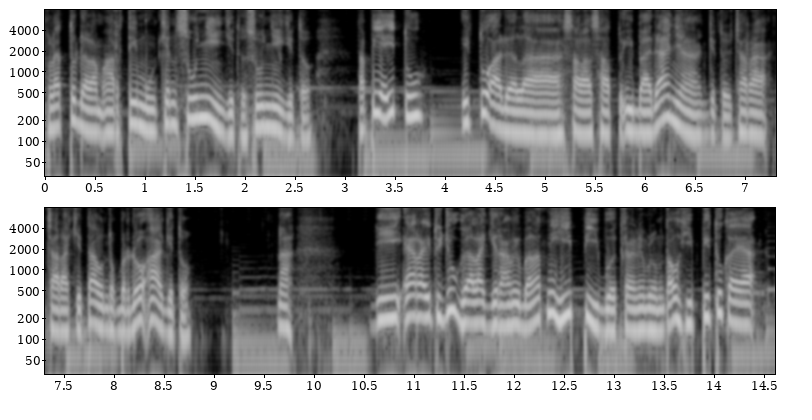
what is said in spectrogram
Flat tuh dalam arti mungkin sunyi gitu sunyi gitu. Tapi ya itu itu adalah salah satu ibadahnya gitu cara cara kita untuk berdoa gitu. Nah di era itu juga lagi rame banget nih hippie. Buat kalian yang belum tahu hippie tuh kayak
